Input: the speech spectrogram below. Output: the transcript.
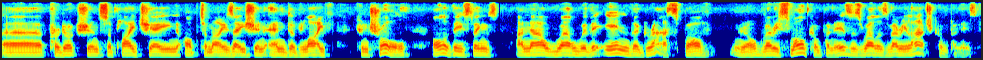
uh, production, supply chain optimization, end of life control. All of these things are now well within the grasp of you know very small companies as well as very large companies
